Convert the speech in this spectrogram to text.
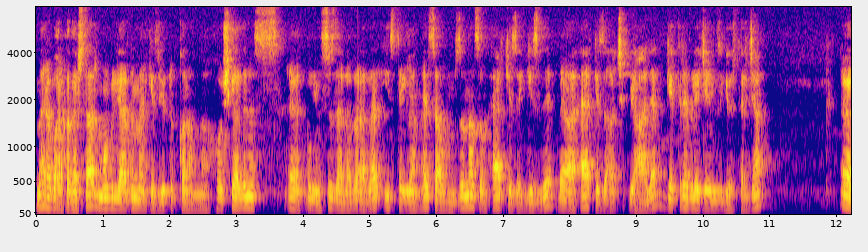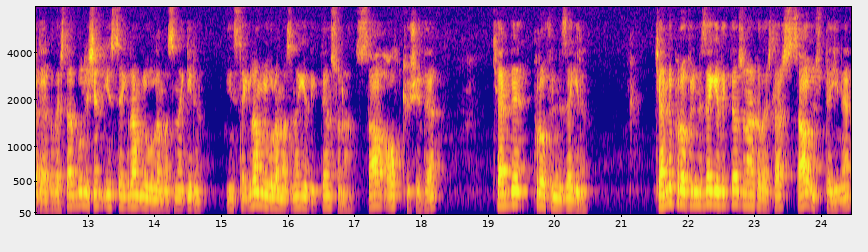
Merhaba arkadaşlar, Mobil Yardım Merkezi YouTube kanalına hoş geldiniz. Evet, bugün sizlerle beraber Instagram hesabımızı nasıl herkese gizli veya herkese açık bir hale getirebileceğimizi göstereceğim. Evet arkadaşlar, bunun için Instagram uygulamasına girin. Instagram uygulamasına girdikten sonra sağ alt köşede kendi profilinize girin. Kendi profilinize girdikten sonra arkadaşlar sağ üstte yine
